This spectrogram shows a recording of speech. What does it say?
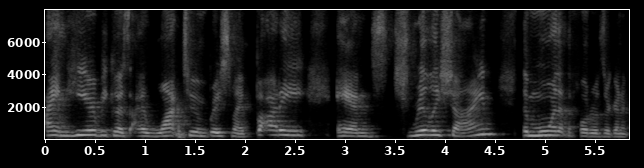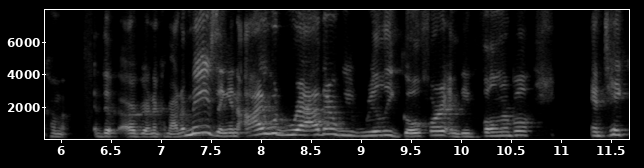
I am here because i want to embrace my body and really shine the more that the photos are going to come that are going to come out amazing. And i would rather we really go for it and be vulnerable and take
